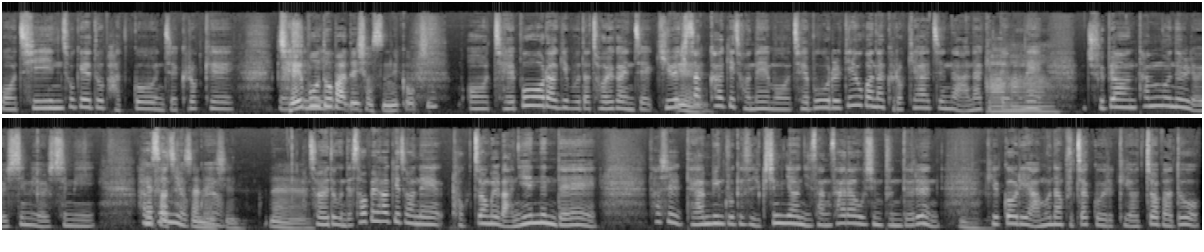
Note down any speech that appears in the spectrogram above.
뭐 지인 소개도 받고 이제 그렇게 제보도 받으셨습니까 혹시? 어, 제보라기보다 저희가 이제 기획 예. 시작하기 전에 뭐 제보를 띄우거나 그렇게 하지는 않았기 아. 때문에 주변 탐문을 열심히 열심히 한 편이었고요. 네. 저희도 근데 섭외하기 전에 걱정을 많이 했는데 사실 대한민국에서 60년 이상 살아오신 분들은 음. 길거리 아무나 붙잡고 이렇게 여쭤봐도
